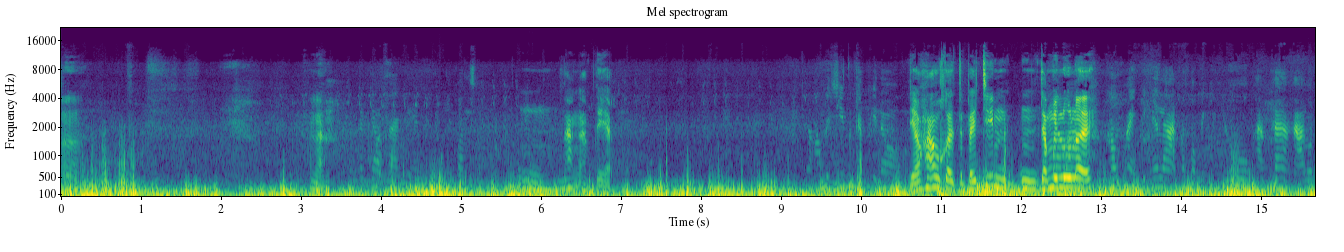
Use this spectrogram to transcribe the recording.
เออน่ะข้าเจ้าสากแดดมีความสุขอืมนั่งอาบแดดแล้วเอาไปชิมกับพี่น้องเดี๋ยวเฮาก็จะไปชิมอืมจังไม่รู้เลยเขาให้กินในร้านเขาต้องไปกินอยู่ข้างทางหารถ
